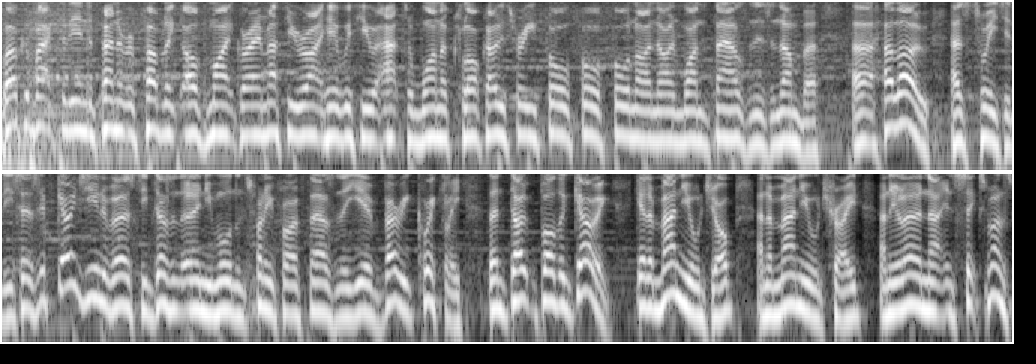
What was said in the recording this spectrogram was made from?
Welcome back to the Independent Republic of Mike Graham. Matthew Wright here with you at one o'clock. 0344 499 1000 is the number. Uh, hello has tweeted. He says, if going to university doesn't earn you more than 25000 a year very quickly, then don't bother going. Get a manual job and a manual trade, and you'll earn that in six months.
